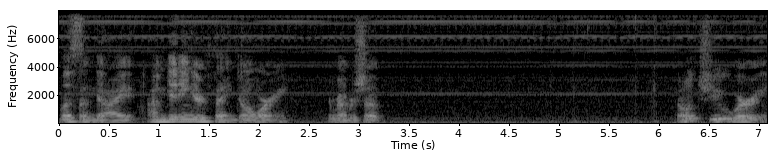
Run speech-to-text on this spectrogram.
Listen, guy, I'm getting your thing. Don't worry. Your membership. Don't you worry.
